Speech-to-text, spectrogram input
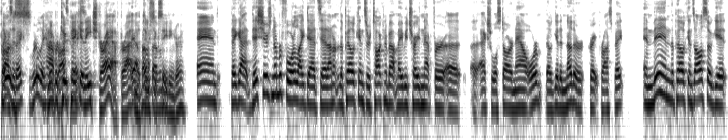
They were the prospects, really high number prospects. two pick in each draft, right? Yeah, in the two both of 'em. succeeding draft. and they got this year's number four, like Dad said. I don't. Know. The Pelicans are talking about maybe trading that for a, a actual star now, or they'll get another great prospect. And then the Pelicans also get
